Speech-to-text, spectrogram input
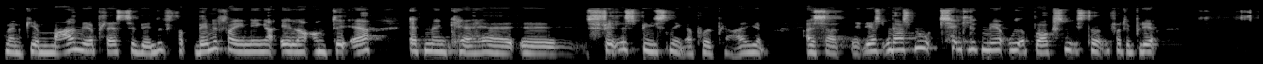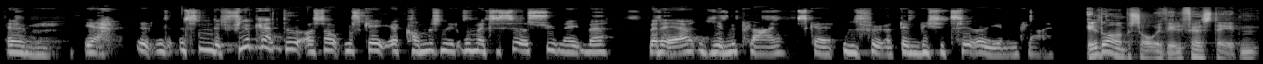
man giver meget mere plads til venneforeninger, eller om det er at man kan have øh, fællesspisninger på et plejehjem. Altså, lad os nu tænke lidt mere ud af boksen, i stedet for det bliver øh, ja, sådan lidt firkantet, og så måske at komme med sådan et romantiseret syn af, hvad, hvad det er, hjemmeplejen skal udføre, den visiterede hjemmepleje. Ældreomsorg i velfærdsstaten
